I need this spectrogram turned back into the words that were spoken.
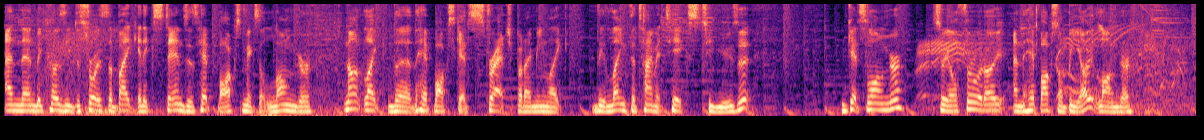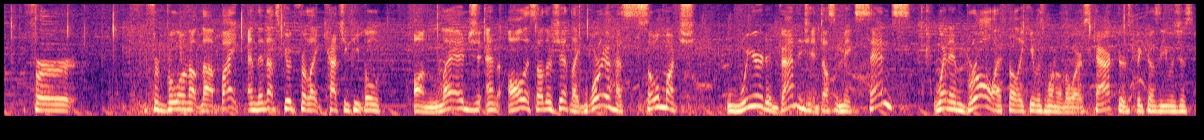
And then because he destroys the bike, it extends his hitbox, makes it longer. Not like the, the hitbox gets stretched, but I mean like the length of time it takes to use it gets longer. So he'll throw it out and the hitbox will be out longer for for blowing up that bike. And then that's good for like catching people on ledge and all this other shit. Like Wario has so much weird advantage, it doesn't make sense. When in Brawl, I felt like he was one of the worst characters because he was just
